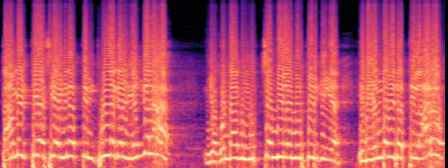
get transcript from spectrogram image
தமிழ் தேசிய இனத்தின் பிள்ளைகள் எங்களை இங்க கொண்டாந்து முச்சந்தில நிறுத்தி இருக்கீங்க இது எந்த விதத்தில் அறம்?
